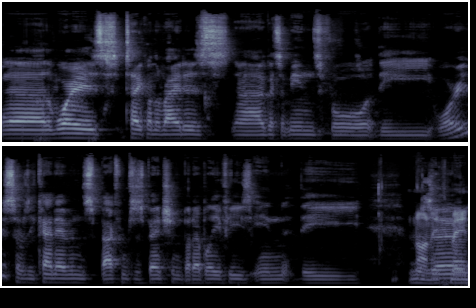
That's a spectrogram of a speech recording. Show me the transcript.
Uh, the Warriors take on the Raiders. Uh, got some ins for the Warriors. Obviously, Kane Evans back from suspension, but I believe he's in the 19th man.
